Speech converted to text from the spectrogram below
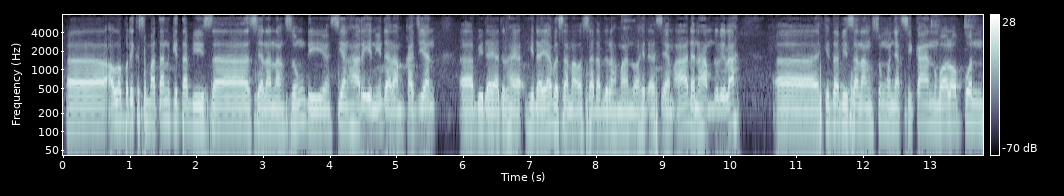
Uh, Allah beri kesempatan kita bisa siaran langsung di siang hari ini dalam kajian uh, Bidayatul Hidayah bersama Ustadz Abdurrahman Wahid SMA dan Alhamdulillah uh, kita bisa langsung menyaksikan walaupun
